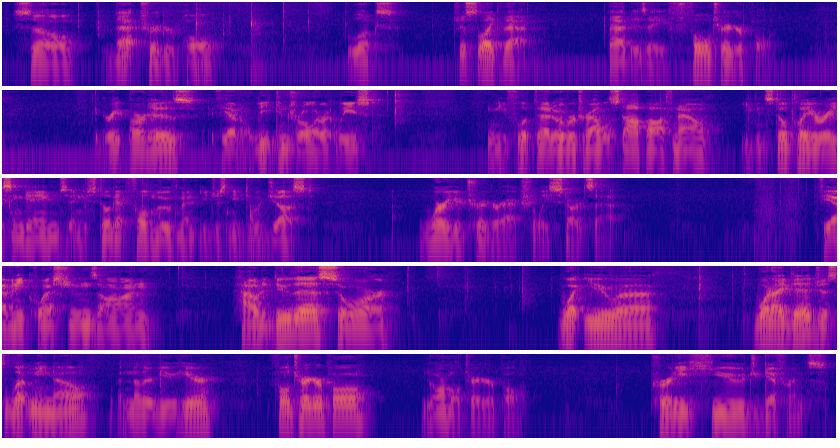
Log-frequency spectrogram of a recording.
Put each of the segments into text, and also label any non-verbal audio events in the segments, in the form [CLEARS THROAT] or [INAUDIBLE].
So that trigger pull looks just like that. That is a full trigger pull. The great part is, if you have an Elite controller at least, when you flip that over travel stop off now, you can still play your racing games and you still get full movement. You just need to adjust where your trigger actually starts at. If you have any questions on how to do this or what you uh, what I did, just let me know. Another view here. Full trigger pull, normal trigger pull. Pretty huge difference.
